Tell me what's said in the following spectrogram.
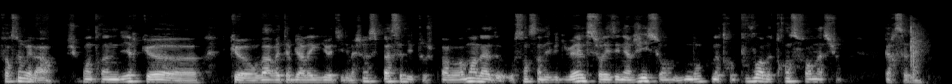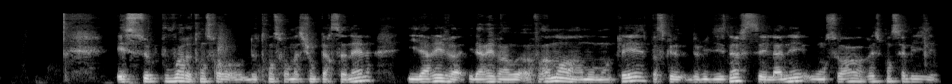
force nouvelle. Alors, je suis pas en train de dire que euh, qu'on va rétablir la guillotine, machin. C'est pas ça du tout. Je parle vraiment là au sens individuel sur les énergies, sur donc notre pouvoir de transformation personnelle. Et ce pouvoir de, de transformation personnelle, il arrive, il arrive vraiment à un moment clé parce que 2019, c'est l'année où on sera responsabilisé.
